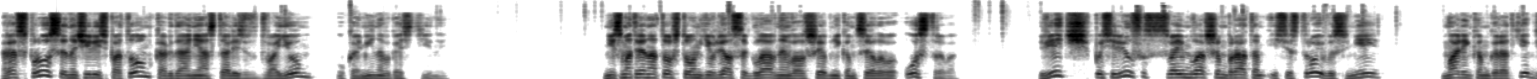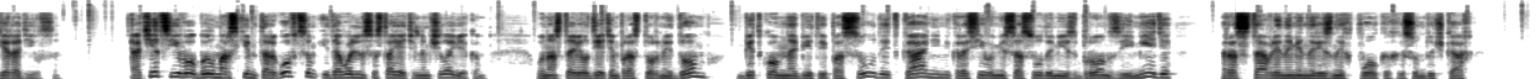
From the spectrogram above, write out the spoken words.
Распросы начались потом, когда они остались вдвоем у камина в гостиной. Несмотря на то, что он являлся главным волшебником целого острова, Веч поселился со своим младшим братом и сестрой в Исмее, маленьком городке, где родился. Отец его был морским торговцем и довольно состоятельным человеком. Он оставил детям просторный дом, битком набитый посудой, тканями, красивыми сосудами из бронзы и меди, расставленными на резных полках и сундучках.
